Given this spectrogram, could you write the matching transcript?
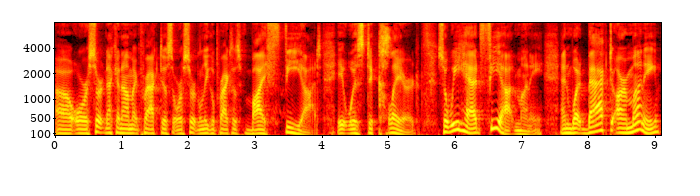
uh, or a certain economic practice or a certain legal practice by fiat. It was declared. So we had fiat money, and what backed our money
